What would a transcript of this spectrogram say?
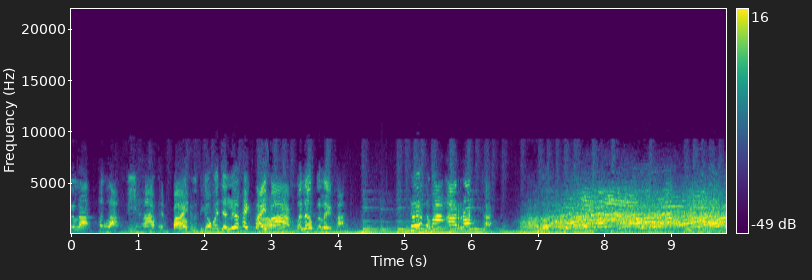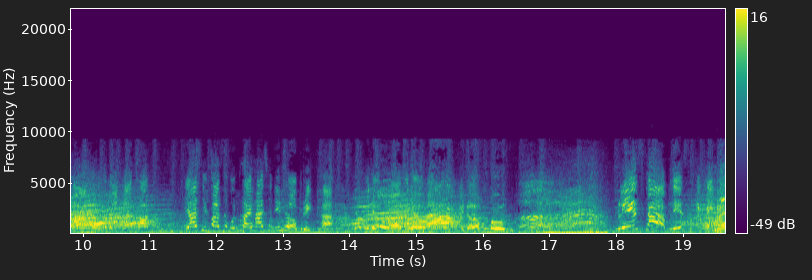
กันละข้างหลังมี 5 แผ่นป้าย ดูสิคะว่าจะเลือกให้ใครบ้าง มาเริ่มกันเลยค่ะ เครื่องสำอางอารอนค่ะอารอนยาสีฟันสมุนไพร5ชนิดเทอร์บริกค่ะไม่เดือดร้อนไม่เดือดมากไอเด้อของมึงบลิสค่ะบลิสให้ใครดี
